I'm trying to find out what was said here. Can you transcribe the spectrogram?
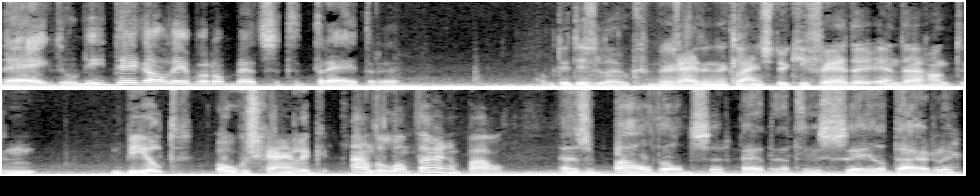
Nee, ik doe niet dingen alleen maar om mensen te treiteren. Oh, dit is leuk. We rijden een klein stukje verder en daar hangt een beeld, ogenschijnlijk, aan de lantaarnpaal. Dat is een paaldanser, hè, dat is eh, heel duidelijk.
